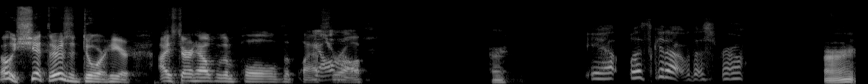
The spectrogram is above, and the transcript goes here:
"Oh shit, there's a door here." I start helping him pull the plaster help. off. Yeah, let's get out of this room. All right.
